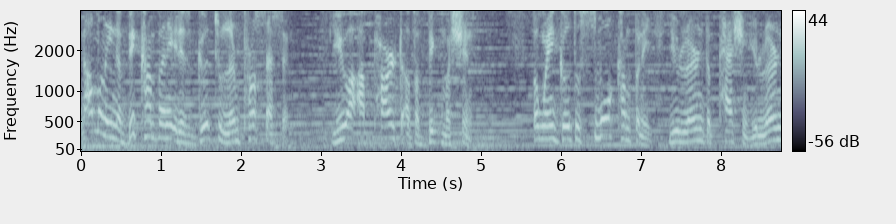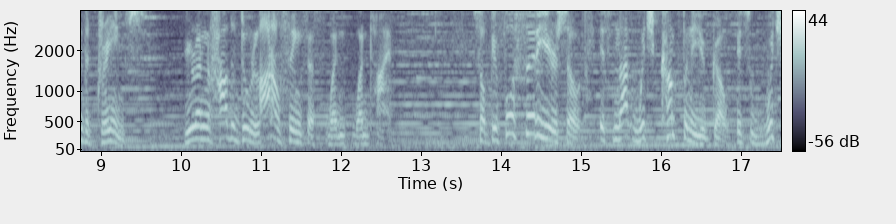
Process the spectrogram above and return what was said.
Normally in a big company, it is good to learn processing. You are a part of a big machine. But when you go to small company, you learn the passion, you learn the dreams. You learn how to do a lot of things at one, one time. So before 30 years old, it's not which company you go, it's which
